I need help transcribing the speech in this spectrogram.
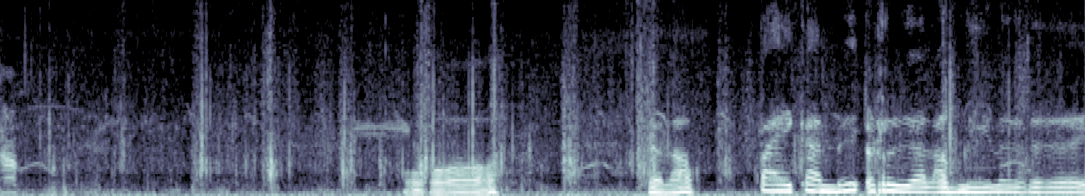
ครับ โอ้เดี๋ยวเราไปกันด้วยเรือลำนี้เลย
